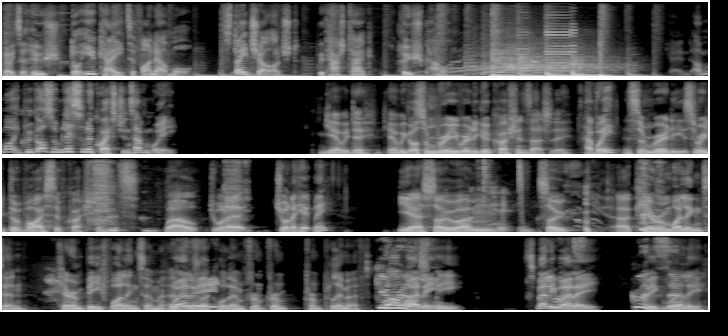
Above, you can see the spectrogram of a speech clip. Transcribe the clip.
Go to hoosh.uk to find out more. Stay charged with hashtag HooshPower. And Mike, we've got some listener questions, haven't we? Yeah, we do. Yeah, we got some really, really good questions actually. Have we? It's some really, some really divisive questions. well, do you want to do you want to hit me? Yeah. So, um, so uh, Kieran Wellington, Kieran Beef Wellington, as, as I call him, from from from Plymouth. Kieran Welly. Me, Smelly Good. Welly. Good Big sir. Welly.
